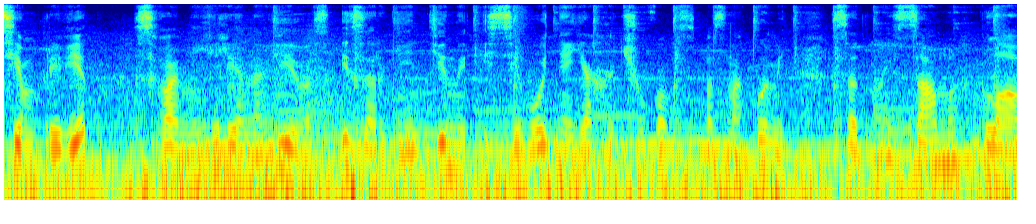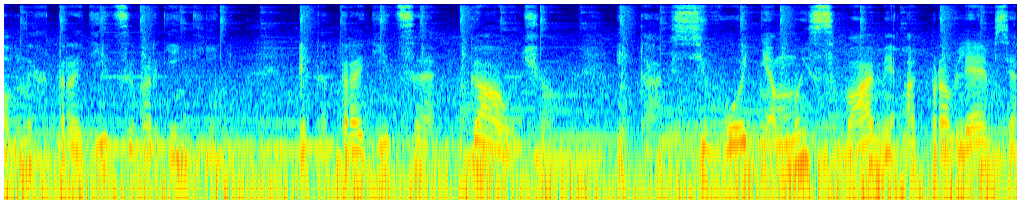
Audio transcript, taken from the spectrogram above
Всем привет! С вами Елена Вивас из Аргентины и сегодня я хочу вас познакомить с одной из самых главных традиций в Аргентине. Это традиция гаучо. Итак, сегодня мы с вами отправляемся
